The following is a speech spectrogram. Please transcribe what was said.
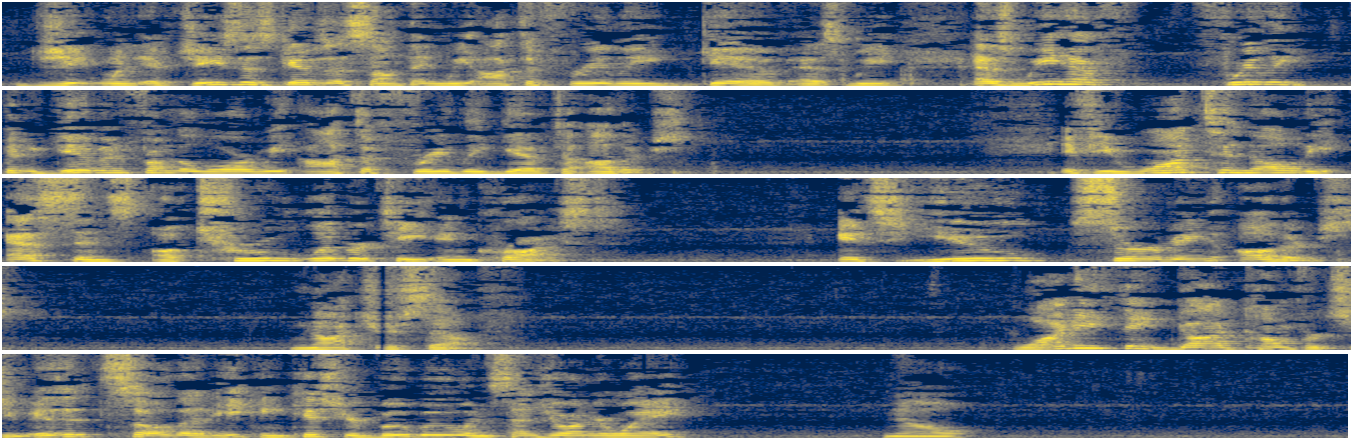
when if Jesus gives us something, we ought to freely give as we as we have freely been given from the Lord, we ought to freely give to others. If you want to know the essence of true liberty in Christ, it's you serving others, not yourself. Why do you think God comforts you? Is it so that He can kiss your boo boo and send you on your way? No.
